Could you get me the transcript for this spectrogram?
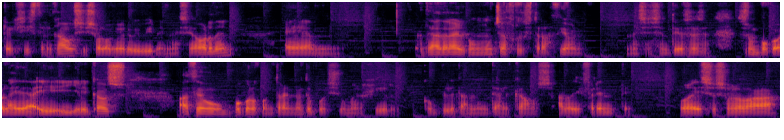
que existe el caos y solo querer vivir en ese orden eh, te va a traer con mucha frustración en ese sentido. Esa es, esa es un poco la idea. Y, y el caos hace un poco lo contrario, no te puedes sumergir completamente al caos, a lo diferente. Por eso solo va a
